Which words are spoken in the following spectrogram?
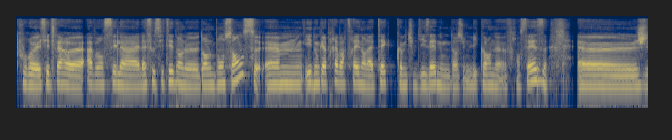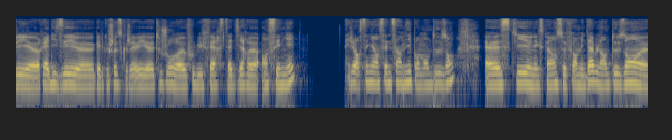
pour essayer de faire avancer la, la société dans le dans le bon sens. et donc après avoir travaillé dans la tech, comme tu le disais, donc dans une licorne française, j'ai réalisé quelque chose que j'avais toujours voulu faire, c'est-à-dire enseigner. J'ai enseigné en Seine-Saint-Denis pendant deux ans, euh, ce qui est une expérience formidable. Hein. Deux ans euh,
